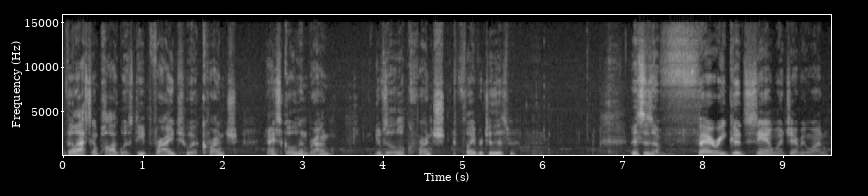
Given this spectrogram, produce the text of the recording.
the Alaskan pog was deep fried to a crunch, nice golden brown, gives a little crunch flavor to this. This is a very good sandwich, everyone.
